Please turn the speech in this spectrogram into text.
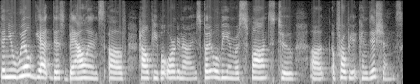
then you will get this balance of how people organize, but it will be in response to uh, appropriate conditions.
